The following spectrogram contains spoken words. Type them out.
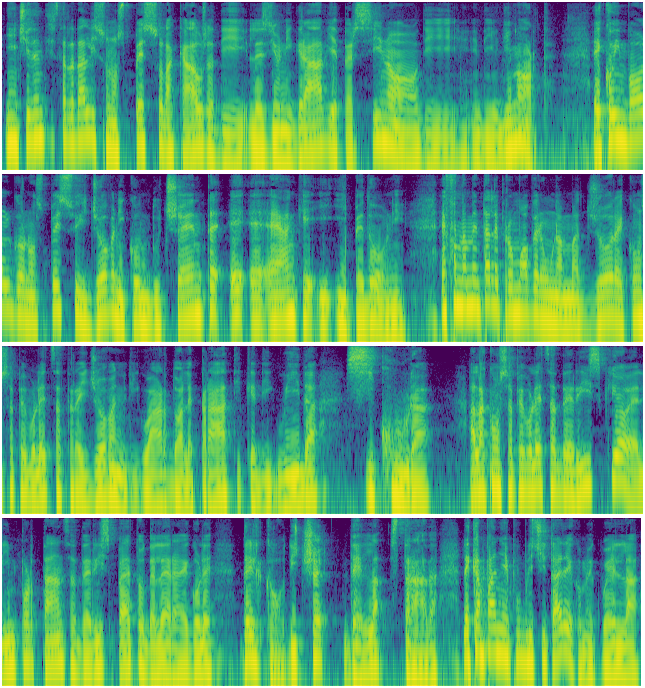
gli incidenti stradali sono spesso la causa di lesioni gravi e persino di, di morte e coinvolgono spesso i giovani conducenti e, e, e anche i, i, pedoni. È fondamentale promuovere una maggiore consapevolezza tra i giovani riguardo alle pratiche di guida sicura alla consapevolezza del rischio e all'importanza del rispetto delle regole del codice della strada. Le campagne pubblicitarie come quella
